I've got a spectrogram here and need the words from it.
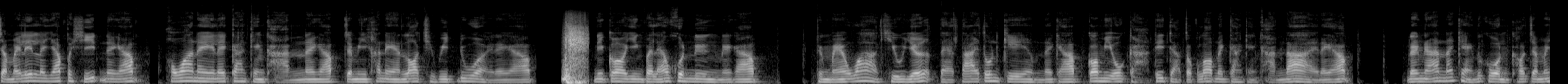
จะไม่เล่นระยะประชิดนะครับ เพราะว่าในรายการแข่งขันนะครับจะมีคะแนนรอดชีวิตด้วยนะครับ นี่ก็ยิงไปแล้วคนหนึ่งนะครับถึงแม้ว่าคิวเยอะแต่ตายต้นเกมนะครับก็มีโอกาสที่จะตกรอบในการแข่งขันได้นะครับ ดังนั้นนักแข่งทุกคนเขาจะไม่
